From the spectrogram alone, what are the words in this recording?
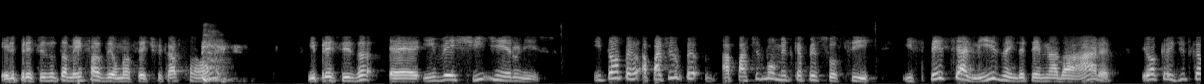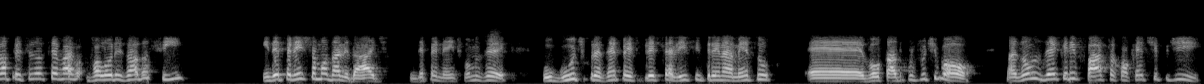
ele precisa também fazer uma certificação e precisa é, investir dinheiro nisso. Então, a partir, do, a partir do momento que a pessoa se especializa em determinada área, eu acredito que ela precisa ser valorizada sim, independente da modalidade, independente. Vamos dizer, o Gucci, por exemplo, é especialista em treinamento é, voltado para o futebol, mas vamos dizer que ele faça qualquer tipo de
